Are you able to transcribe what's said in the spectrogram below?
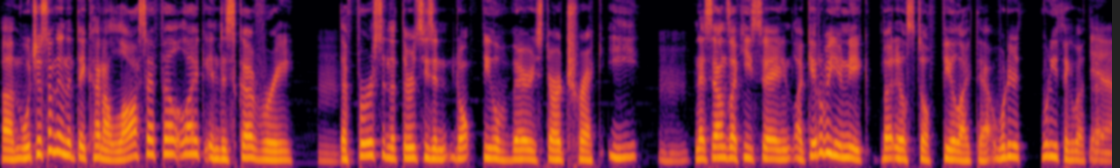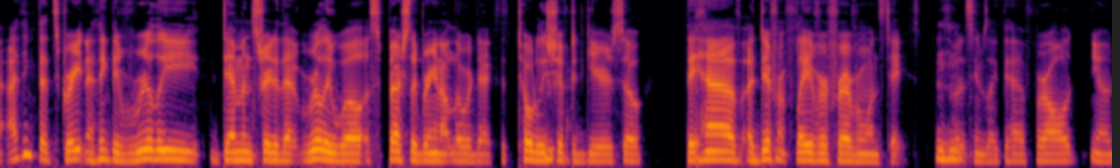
Um, which is something that they kind of lost. I felt like in Discovery, Mm. the first and the third season don't feel very Star Trek y, hmm and it sounds like he's saying like it'll be unique, but it'll still feel like that. What do you What do you think about that? Yeah, I think that's great, and I think they've really demonstrated that really well, especially bringing out Lower Decks. It's totally Yeah. shifted gears, so they have a different flavor for everyone's taste. Is Mhm. what it seems like they have for all you know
